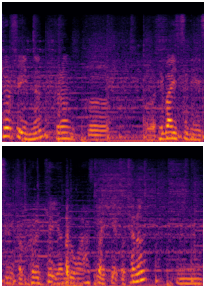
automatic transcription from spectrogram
켤 수 있는 그런 그 어, 디바이스들이 있으니까 그렇게 연동을 할 수가 있겠고 저는 음,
